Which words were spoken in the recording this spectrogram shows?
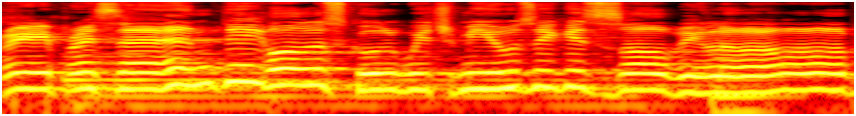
represent the old school which music is so beloved.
